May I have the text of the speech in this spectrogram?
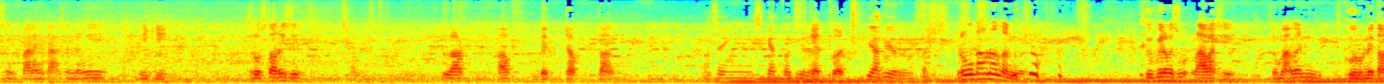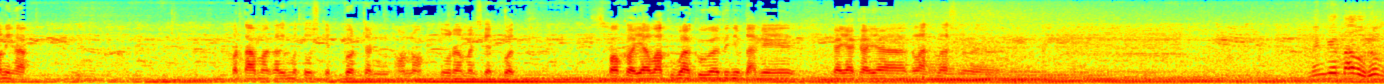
sing paling tak senengi iki. True story sih. Lord of the Dogtown oh sing skateboard gitu skateboard. ya aku ya ora nonton Belum tau nonton gue. Gue film lawas sih. Cuma kan gurune Tony Hawk. Pertama kali metu skateboard dan ono turnamen skateboard. Gaya wagu-wagu ngoten nyiptake gaya-gaya kelas-kelas ngono. Neng kowe tau dong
